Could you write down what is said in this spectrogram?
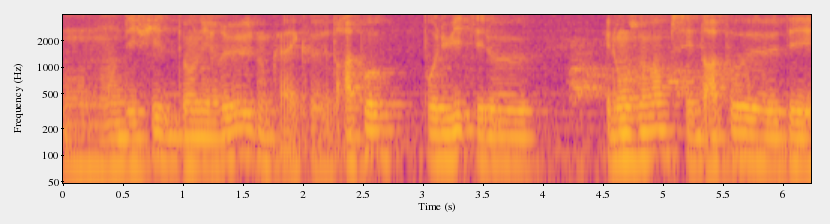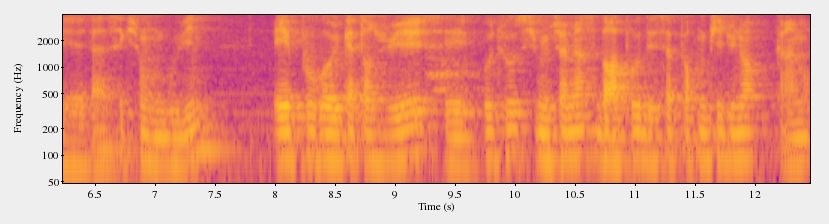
on, on défile dans les rues, donc avec euh, drapeau pour le 8 et le, et le 11 novembre, c'est le drapeau euh, des- de la section Bouvines. Et pour euh, le 14 juillet, c'est autre chose, si je me souviens bien, c'est le drapeau des sapeurs-pompiers du Nord, carrément.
